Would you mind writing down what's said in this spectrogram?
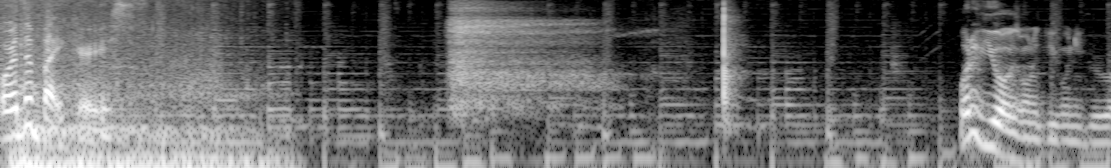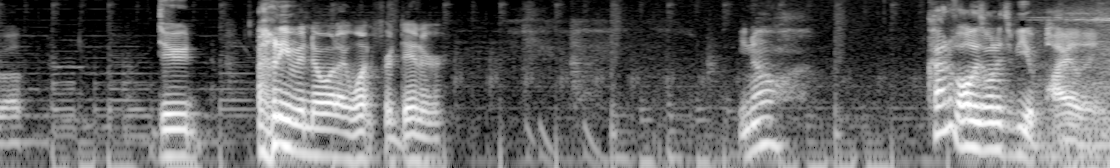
or the bikers. What have you always wanted to be when you grew up? Dude, I don't even know what I want for dinner. You know, kind of always wanted to be a pilot.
